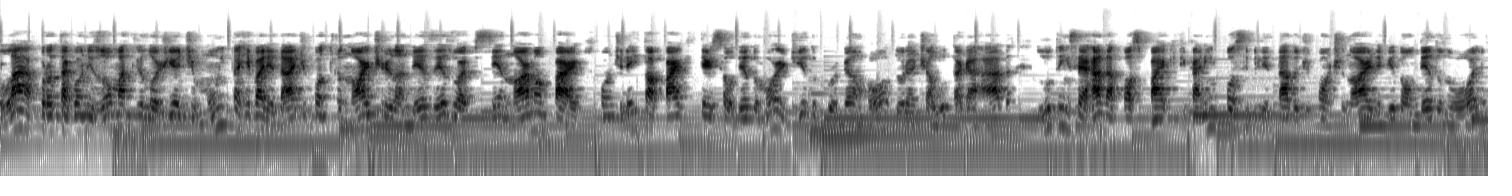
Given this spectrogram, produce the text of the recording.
Lá protagonizou uma trilogia de muita rivalidade contra o norte-irlandês ex-UFC Norman Park, com direito a Park ter seu dedo mordido por Ganho durante a luta agarrada, luta encerrada após Park ficar impossibilitado de continuar devido a um dedo no olho,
